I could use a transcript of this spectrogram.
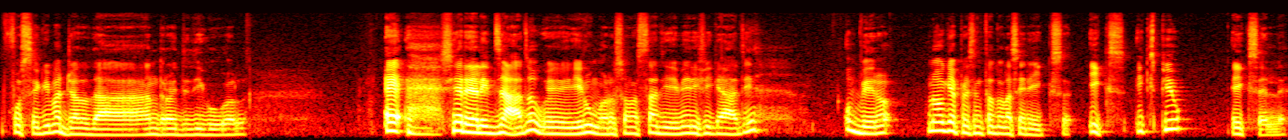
fosse equipaggiato da Android di Google. E si è realizzato, i rumor sono stati verificati, ovvero Nokia ha presentato la serie X, X, X e XL,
